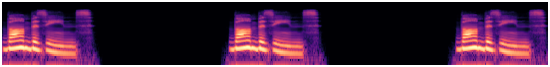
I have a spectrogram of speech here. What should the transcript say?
bombazines. Bombazines. Bombazines.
